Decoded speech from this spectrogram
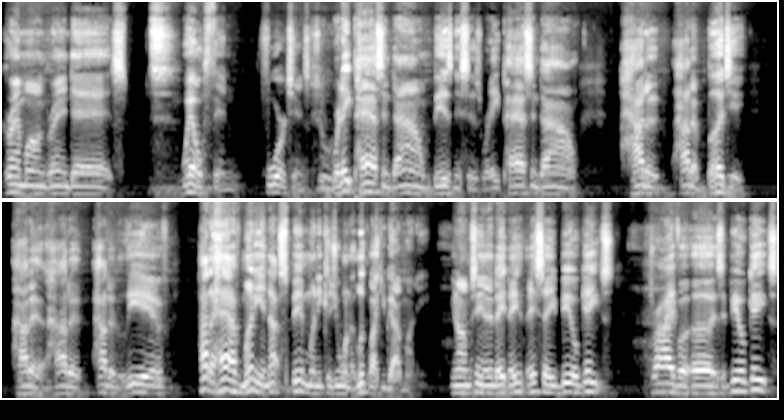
grandma and granddad's wealth and fortunes, sure. where they passing down businesses, where they passing down how to how to budget, how to how to how to live, how to have money and not spend money because you want to look like you got money. You know what I'm saying? They they, they say Bill Gates drive a uh, is it Bill Gates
